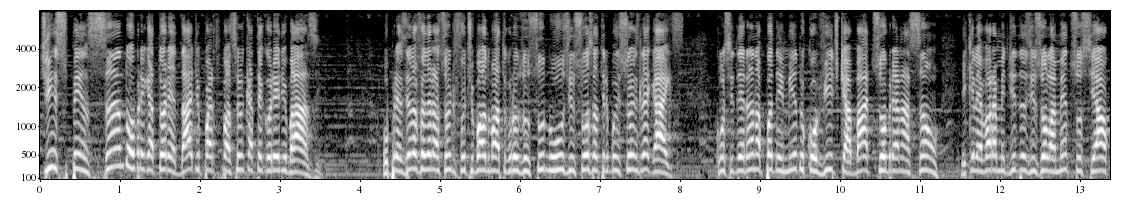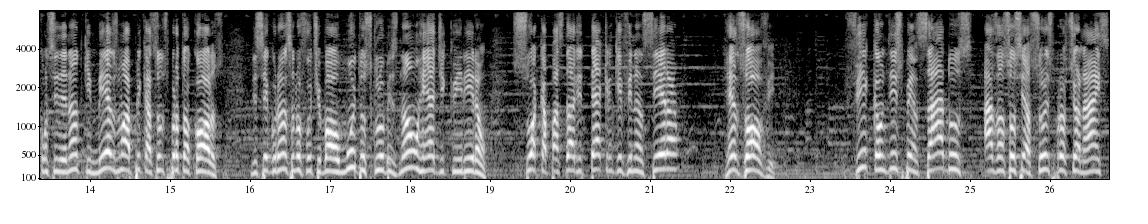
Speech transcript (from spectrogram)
dispensando obrigatoriedade de participação em categoria de base. O presidente da Federação de Futebol do Mato Grosso do Sul, no uso de suas atribuições legais, considerando a pandemia do Covid que abate sobre a nação e que levaram a medidas de isolamento social, considerando que mesmo a aplicação dos protocolos de segurança no futebol, muitos clubes não readquiriram sua capacidade técnica e financeira, resolve. Ficam dispensados as associações profissionais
